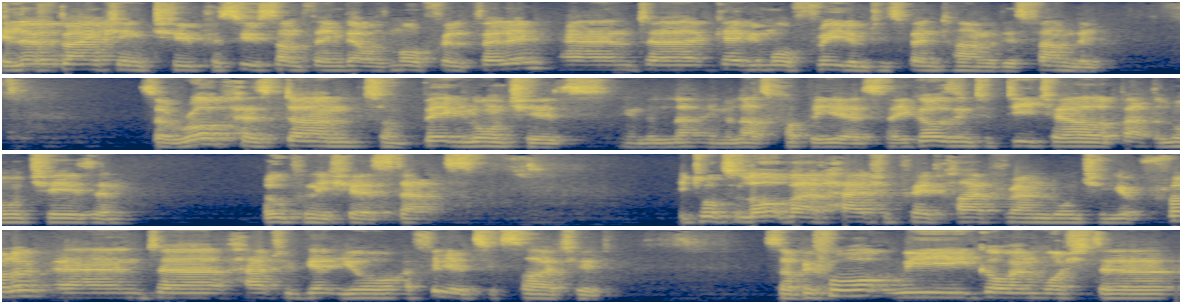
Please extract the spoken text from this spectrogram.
He left banking to pursue something that was more fulfilling and uh, gave him more freedom to spend time with his family. So Rob has done some big launches in the in the last couple of years. So he goes into detail about the launches and openly shares stats. He talks a lot about how to create hype around launching your product and uh, how to get your affiliates excited. So before we go and watch the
